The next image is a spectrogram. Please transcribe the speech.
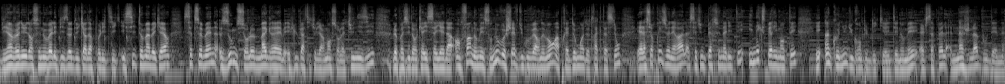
Bienvenue dans ce nouvel épisode du quart d'heure politique. Ici Thomas Becker. Cette semaine, zoom sur le Maghreb et plus particulièrement sur la Tunisie. Le président Kais Sayed a enfin nommé son nouveau chef du gouvernement après deux mois de tractation. Et à la surprise générale, c'est une personnalité inexpérimentée et inconnue du grand public qui a été nommée. Elle s'appelle Najla Bouden.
